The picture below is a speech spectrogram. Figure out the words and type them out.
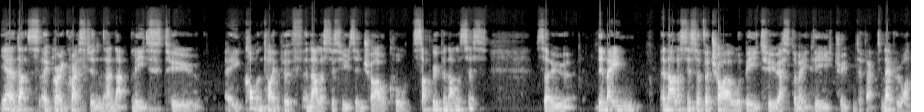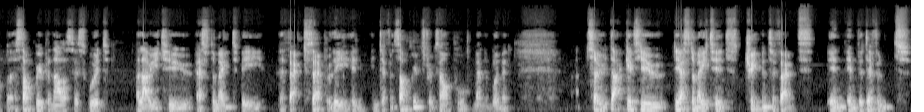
Yeah, that's a great question, and that leads to a common type of analysis used in trial called subgroup analysis. So the main analysis of the trial would be to estimate the treatment effect in everyone, but a subgroup analysis would allow you to estimate the effect separately in, in different subgroups, for example, men and women. So that gives you the estimated treatment effect in, in the different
